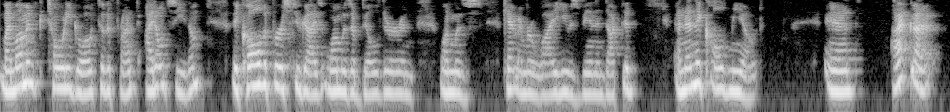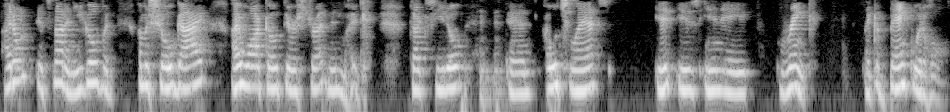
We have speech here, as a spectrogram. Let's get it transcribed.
my mom and Tony go out to the front. I don't see them. They call the first two guys. One was a builder, and one was can't remember why he was being inducted. And then they called me out, and I've got a. I don't. It's not an ego, but I'm a show guy. I walk out there strutting in my tuxedo, and Coach Lance, it is in a rink, like a banquet hall.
